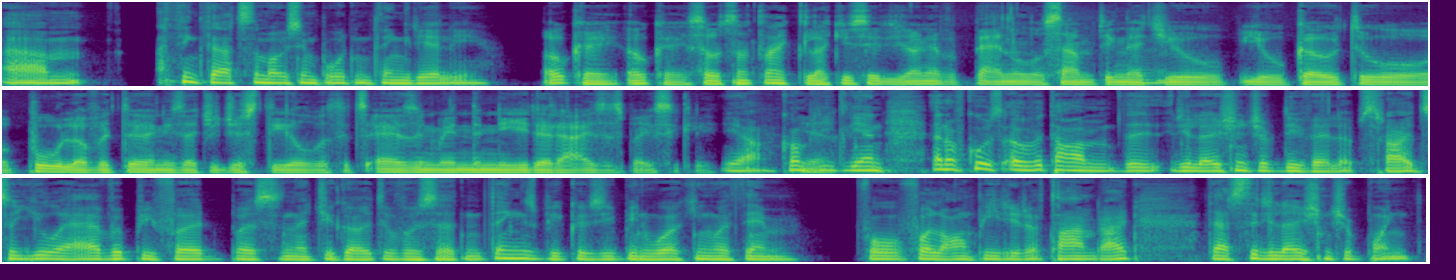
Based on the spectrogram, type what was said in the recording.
Um, I think that's the most important thing, really. Okay, okay. So it's not like like you said, you don't have a panel or something that Mm. you you go to or a pool of attorneys that you just deal with. It's as and when the need arises, basically. Yeah, completely. And and of course, over time, the relationship develops, right? So you'll have a preferred person that you go to for certain things because you've been working with them for for a long period of time, right? That's the relationship point.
